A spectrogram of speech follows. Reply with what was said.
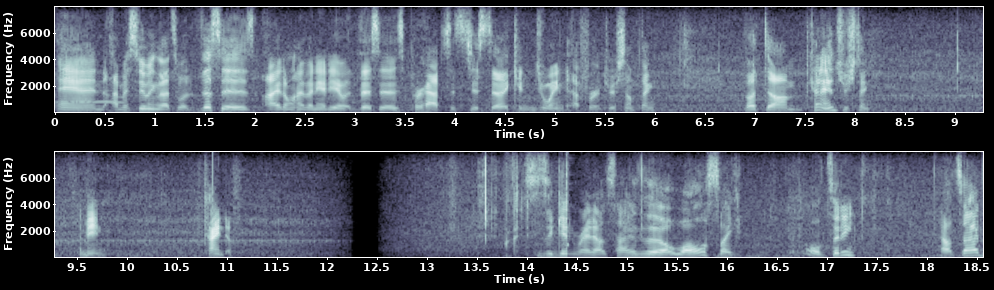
And I'm assuming that's what this is. I don't have any idea what this is. Perhaps it's just a conjoined effort or something. But um, kind of interesting. I mean, kind of. This is again right outside of the walls, like old city, outside.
